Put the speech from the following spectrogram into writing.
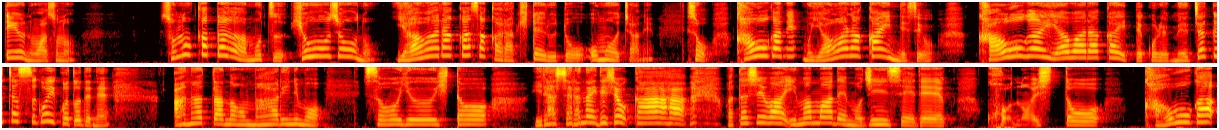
ていうのはそのその方が持つ表情の柔らかさから来てると思うじゃね。そう。顔がねもう柔らかいんですよ。顔が柔らかいってこれめちゃくちゃすごいことでね。あなたの周りにもそういう人いらっしゃらないでしょうか。私は今までも人生でこの人顔が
